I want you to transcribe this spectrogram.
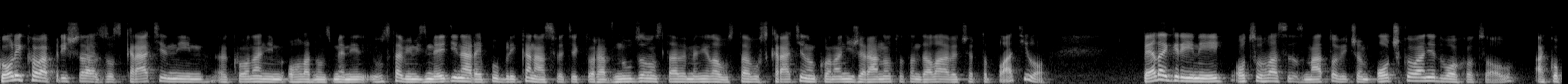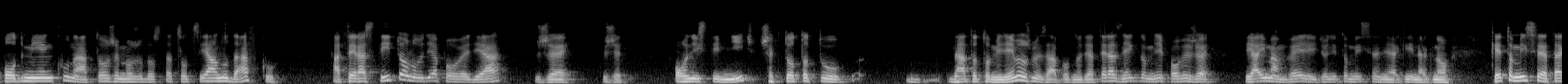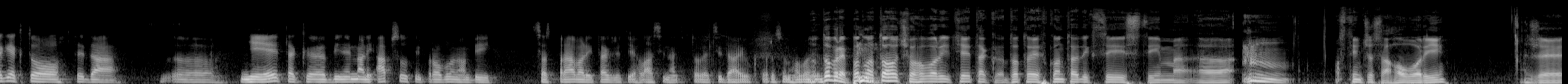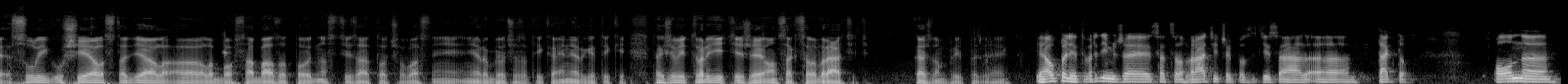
Kolikova prišla so skráteným e, konaním ohľadom zmeny ústavy. My sme jediná republika na svete, ktorá v núdzovom stave menila ústavu v skrátenom konaní, že ráno to tam dala a večer to platilo. Pelegrini odsúhlasil s Matovičom očkovanie dôchodcov ako podmienku na to, že môžu dostať sociálnu dávku. A teraz títo ľudia povedia, že, že oni s tým nič, však toto tu, na toto my nemôžeme zabudnúť. A teraz niekto mne povie, že ja im mám veriť, oni to myslia nejak inak. No, keď to myslia tak, jak to teda e, nie tak e, by nemali absolútny problém, aby sa správali tak, že tie hlasy na tieto veci dajú, ktoré som hovoril. No, dobre, podľa toho, čo hovoríte, tak toto je v kontradikcii s tým, uh, s tým čo sa hovorí, že Sulík ušiel stadial, lebo sa bál zodpovednosti za to, čo vlastne ne, nerobil, čo sa týka energetiky. Takže vy tvrdíte, že on sa chcel vrátiť. V každom prípade. Hej. Ja úplne tvrdím, že sa chcel vrátiť, že pozrite sa uh, takto. On uh,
